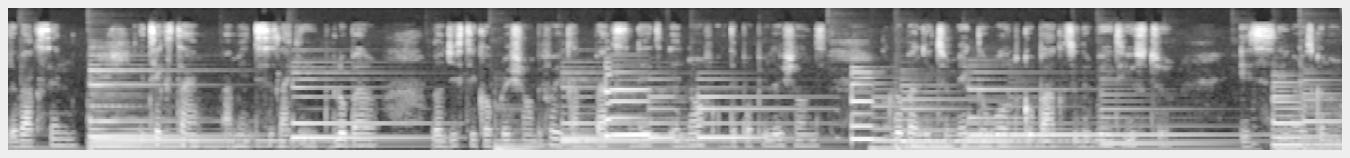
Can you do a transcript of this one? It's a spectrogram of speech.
the vaccine it takes time. I mean, this is like a global logistic operation before you can vaccinate enough of the populations globally to make the world go back to the way it used to. It's you know it's gonna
